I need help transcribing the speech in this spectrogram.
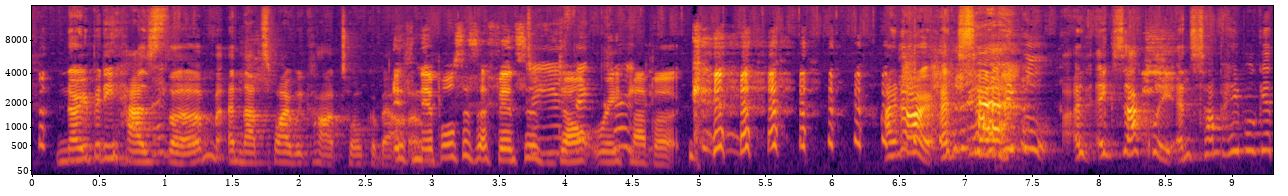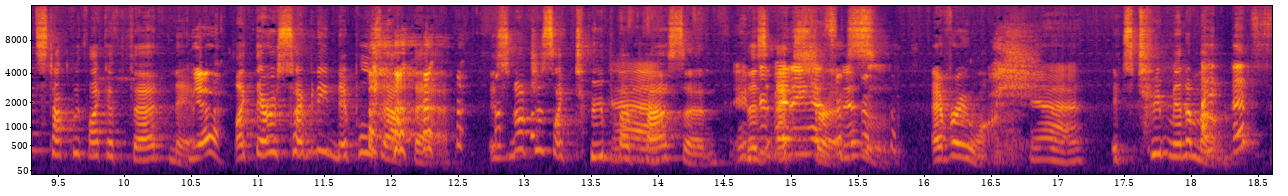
nobody has Like- them, and that's why we can't talk about them. If them. nipples is offensive, Do don't think, read my book. I know, and some Yeah. people uh, exactly, and some people get stuck with like a third nip. Yeah. like there are so many nipples out there. It's not just like two per person. There's Everybody has extras. nipples. Everyone. Yeah. It's two I, minimum. that's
